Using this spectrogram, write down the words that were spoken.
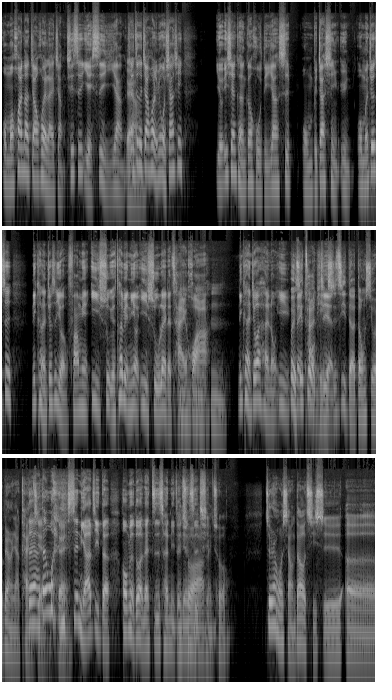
我们换到教会来讲，其实也是一样。在这个教会里面，我相信有一些可能跟胡迪一样，是我们比较幸运。我们就是你可能就是有方面艺术，有特别你有艺术类的才华，嗯，你可能就会很容易。会有些作品实际的东西会被人家看见。对啊，但问题是你要记得后面有多少人在支撑你这件事情。没错，这让我想到，其实呃，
